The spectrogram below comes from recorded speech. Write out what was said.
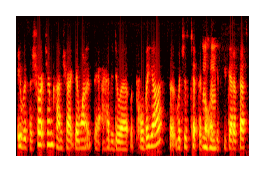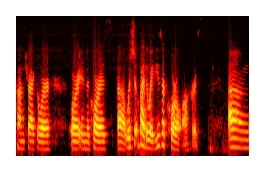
it was a short term contract. They wanted to, I had to do a, Probejahr, which is typical. Mhm. Like if you get a fest contract or or in the chorus, uh, which by the way, these are choral offers. Um,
